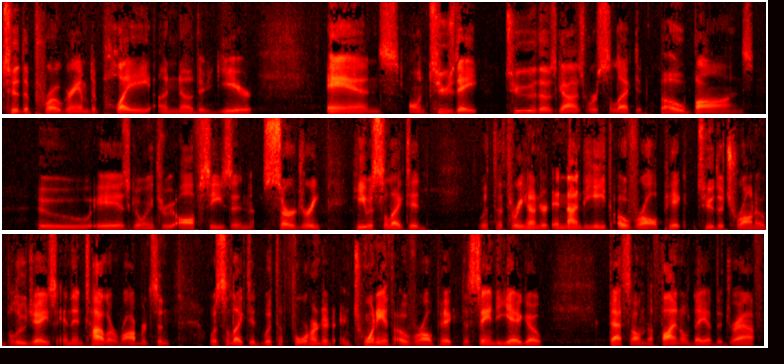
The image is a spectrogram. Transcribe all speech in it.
to the program to play another year. And on Tuesday, two of those guys were selected. Bo Bonds who is going through off-season surgery. He was selected with the 398th overall pick to the Toronto Blue Jays, and then Tyler Robertson was selected with the 420th overall pick to San Diego. That's on the final day of the draft.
